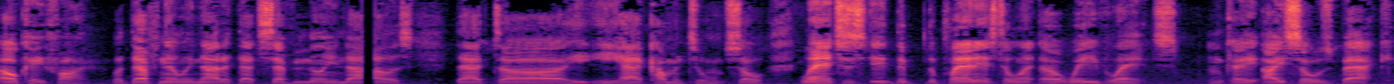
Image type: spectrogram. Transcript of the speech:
okay, fine, but definitely not at that seven million dollars that uh, he, he had coming to him. So Lance is it, the, the plan is to uh, Lance. Okay, ISO's back.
